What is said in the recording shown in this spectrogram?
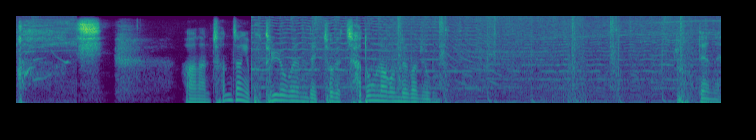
아 난 천장에 붙으려고 했는데 저게 자동 락온 돼가지고 좆대네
